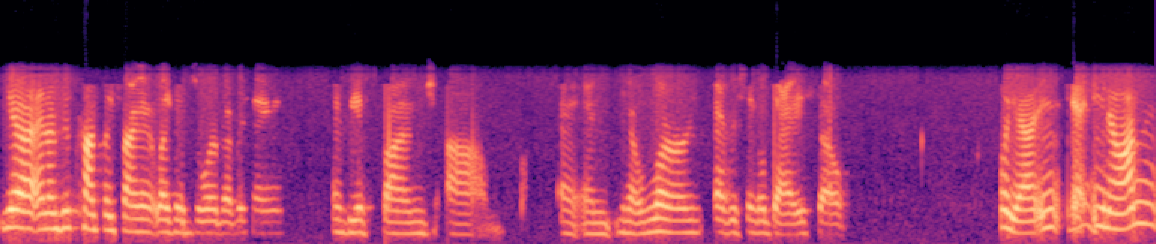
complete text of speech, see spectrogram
Yeah, and I'm just constantly trying to like absorb everything and be a sponge, um, and, and you know, learn every single day. So well, eh, yeah, you know, I'm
